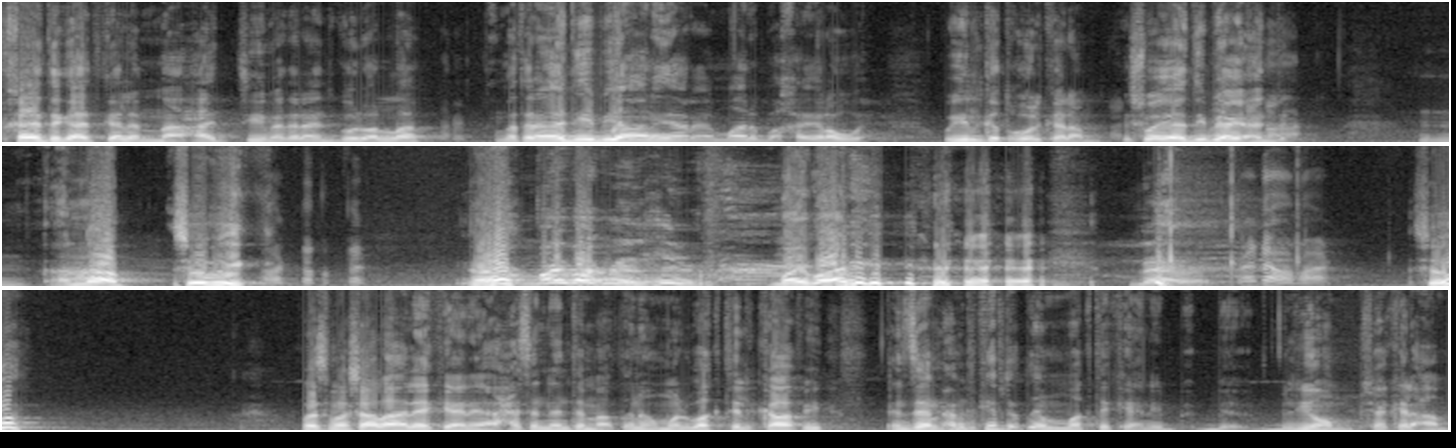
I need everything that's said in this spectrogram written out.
تخيل أنت قاعد تتكلم مع حد شي مثلا تقول والله مثلا اديبي أنا يا ريال ما نبغى خليه يروح ويلقط هو الكلام. شوي أديب جاي عنده. عناب شو فيك؟ ها؟ ما يباك من الحين ما يباني؟ لا شو؟ بس ما شاء الله عليك يعني أحس إن أنت معطينهم الوقت الكافي زين محمد كيف تعطيهم وقتك يعني باليوم بشكل عام؟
